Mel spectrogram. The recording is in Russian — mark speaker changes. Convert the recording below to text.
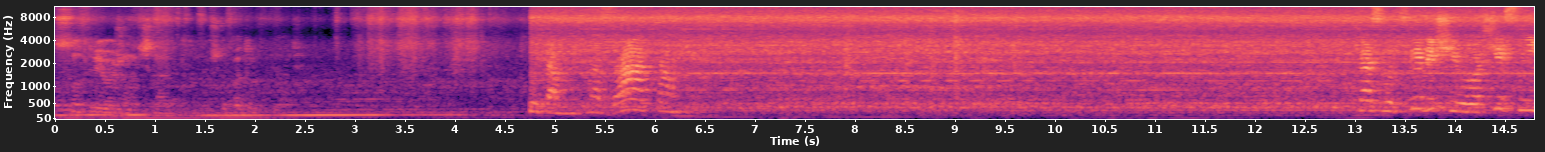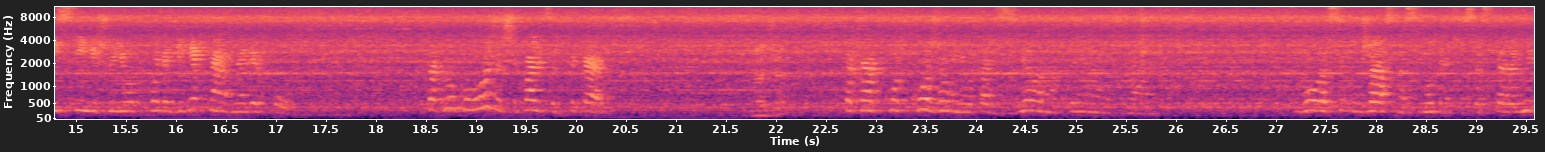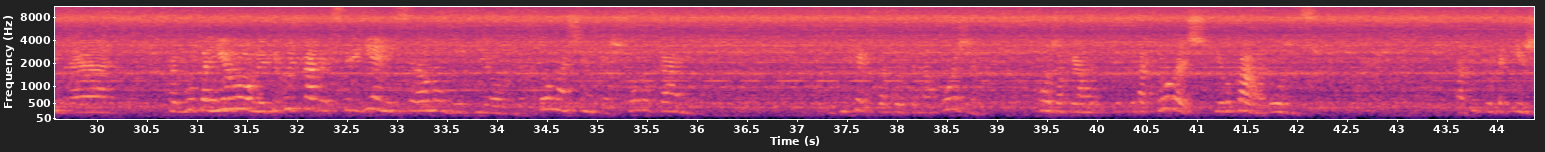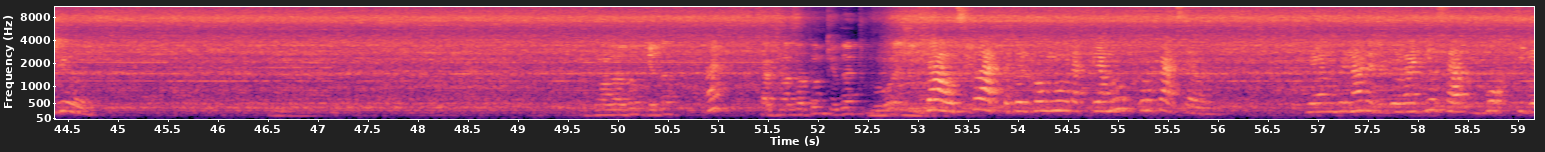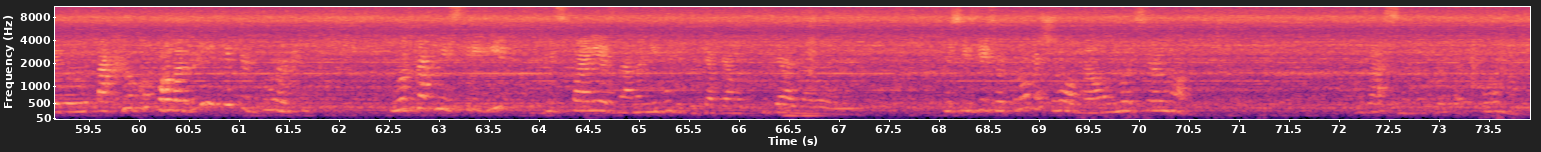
Speaker 1: снутри уже начинают штукатурку делать.
Speaker 2: Ну, там назад, там. Сейчас вот следующий вообще сни снимешь, у него какой-то дефект на- наверху. Так руку ложишь и пальцы втыкают.
Speaker 1: Ну а что?
Speaker 2: Такая ко- кожа у него так сделана, хрен его знает. Волосы ужасно смотрятся со стороны, да. Как будто неровные. Ты хоть как их среди, они все равно будут неровные. Что машинкой, что руками. Дефект какой-то на коже. Кожа прям ты так трогаешь, и рука ложится. А тут вот такие жилы.
Speaker 1: На затылке, да?
Speaker 2: А?
Speaker 1: Как на затылке, да? Бывает.
Speaker 2: Да, вот складка, только у него так прям рук, рука целая. Я ему говорю, надо же, говорю, родился Бог тебе, вот так руку положи, иди ты дура. И вот как ни стриги, бесполезно, она не будет у тебя прям идеально ровная. Если здесь вот трогаешь ровно, а у него все равно ужасно, вот эта форма.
